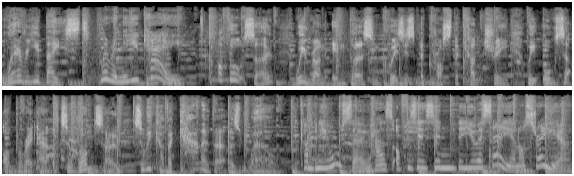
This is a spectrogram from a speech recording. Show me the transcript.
Where are you based? We're in the UK. I thought so. We run in person quizzes across the country. We also operate out of Toronto, so we cover Canada as well. The company also has offices in the USA and Australia.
